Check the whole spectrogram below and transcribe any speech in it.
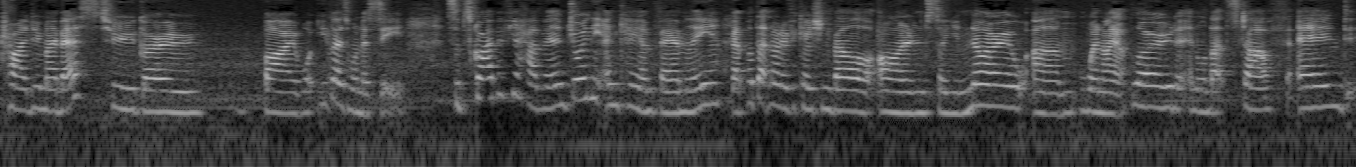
try do my best to go by what you guys want to see. Subscribe if you haven't, join the NKM family. Yeah, put that notification bell on so you know um, when I upload and all that stuff. And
